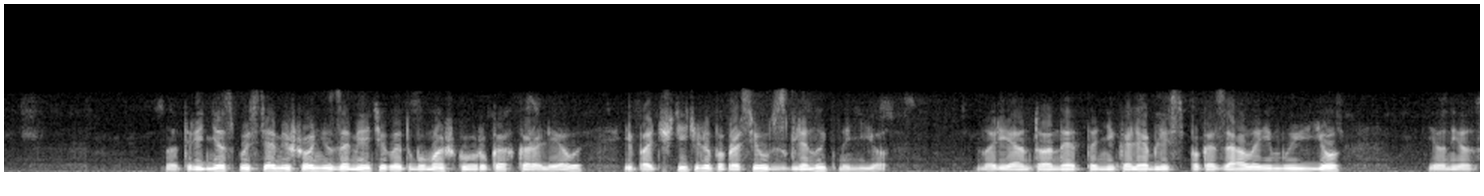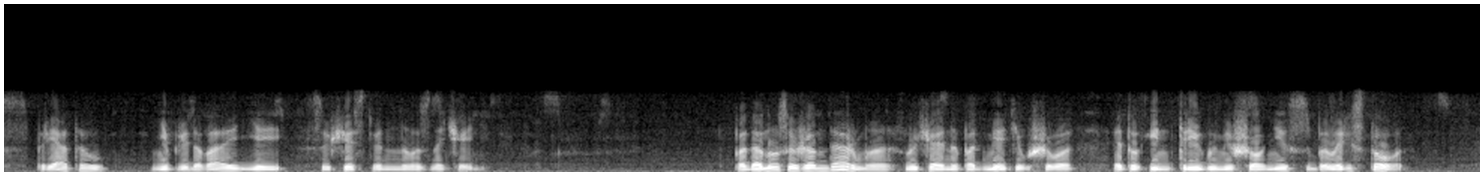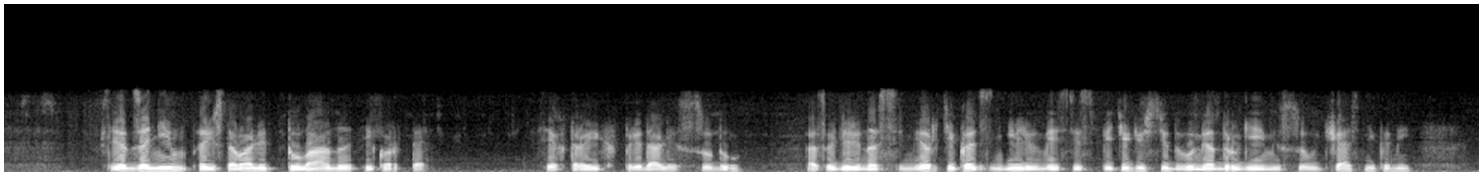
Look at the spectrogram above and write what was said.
Но три дня спустя Мишонин заметил эту бумажку в руках королевы и почтительно попросил взглянуть на нее. Мария Антуанетта, не колеблясь, показала ему ее, и он ее спрятал, не придавая ей существенного значения. По доносу жандарма, случайно подметившего эту интригу Мишонис, был арестован. Вслед за ним арестовали Тулана и Корте. Всех троих предали суду, осудили на смерть и казнили вместе с 52 другими соучастниками,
